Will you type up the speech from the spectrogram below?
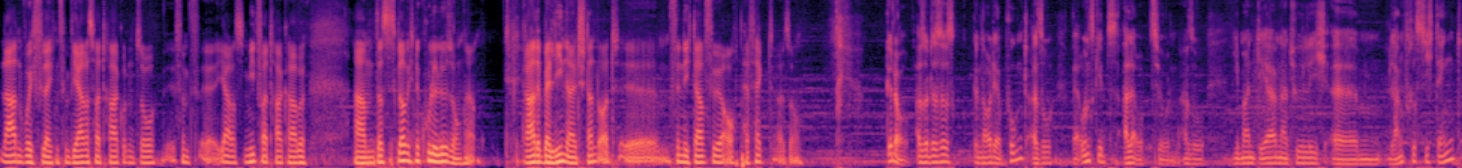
Laden, wo ich vielleicht einen Fünfjahresvertrag und so, fünf äh, Jahres Mietvertrag habe. Ähm, das ist, glaube ich, eine coole Lösung, ja. Gerade Berlin als Standort äh, finde ich dafür auch perfekt. Also. Genau, also das ist genau der Punkt. Also bei uns gibt es alle Optionen. Also jemand, der natürlich ähm, langfristig denkt.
